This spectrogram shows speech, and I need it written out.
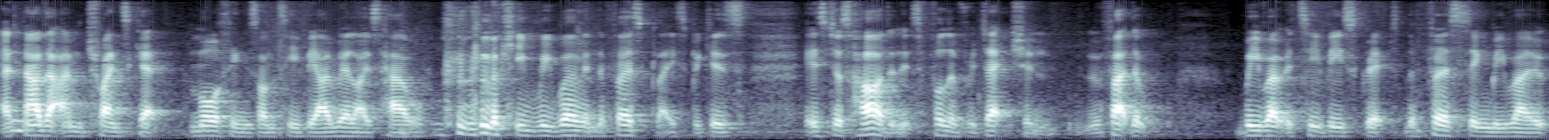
And now that I'm trying to get more things on TV, I realise how lucky we were in the first place because it's just hard and it's full of rejection. The fact that we wrote a TV script, the first thing we wrote,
